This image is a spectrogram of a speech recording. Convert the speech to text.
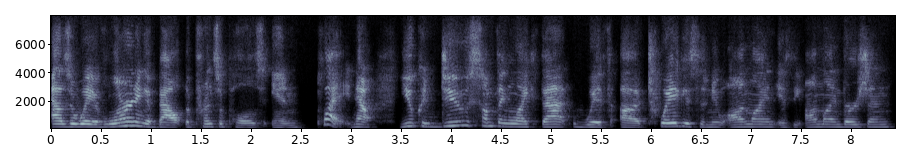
as a way of learning about the principles in play. Now, you can do something like that with uh, Twig is the new online, is the online version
